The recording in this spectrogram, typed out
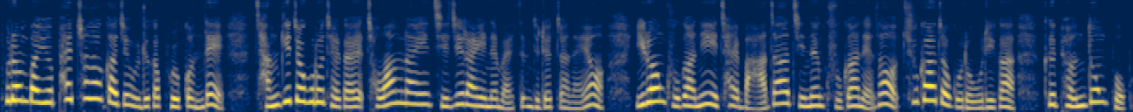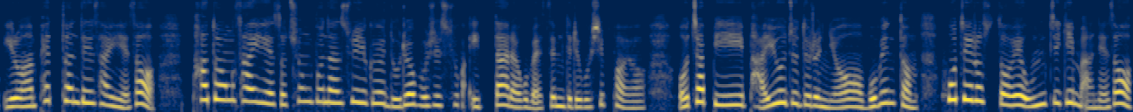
프롬바이오 8,000원까지 우리가 볼 건데 장기적으로 제가 저항 라인, 지지 라인을 말씀드렸잖아요. 이런 구간이 잘 맞아지는 구간에서 추가적으로 우리가 그 변동폭, 이러한 패턴들 사이에서 파동 사이에서 충분한 수익을 누려보실 수가 있다라고 말씀드리고 싶어요. 어차피 바이오주들은요, 모멘텀, 호재로서의 움직임 안에서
